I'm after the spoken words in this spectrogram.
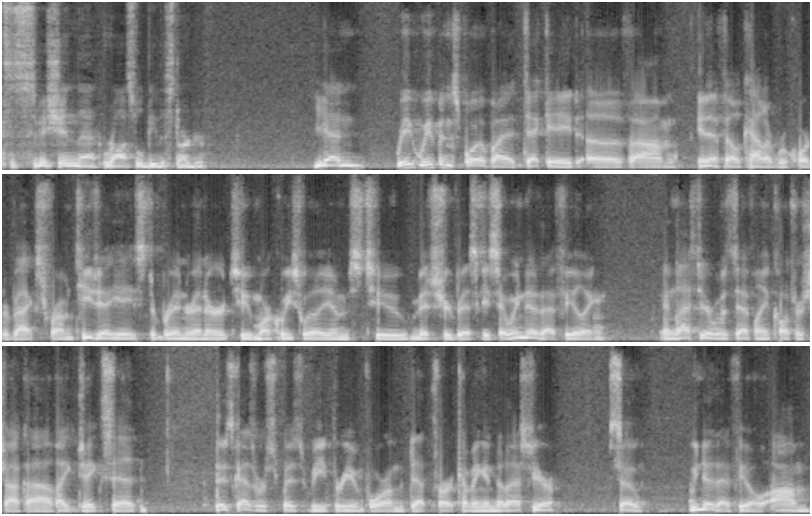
suspicion that Ross will be the starter. Yeah, and we we've been spoiled by a decade of um, NFL caliber quarterbacks from T.J. Yates to Bryn Renner to Marquise Williams to Mitch Trubisky. So we know that feeling. And last year was definitely a culture shock. Uh, like Jake said, those guys were supposed to be three and four on the depth chart coming into last year. So we know that feel. Um,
